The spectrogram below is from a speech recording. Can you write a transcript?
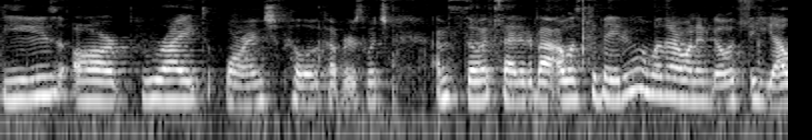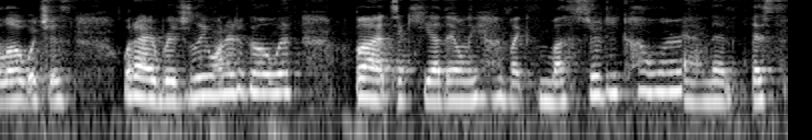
these are bright orange pillow covers which I'm so excited about. I was debating on whether I wanted to go with the yellow which is what I originally wanted to go with. But Ikea they only have like mustardy color. And then this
